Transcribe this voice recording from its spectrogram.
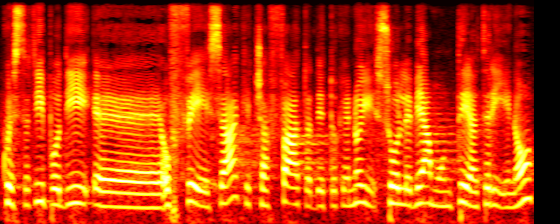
questo tipo di eh, offesa che ci ha fatto, ha detto che noi solleviamo un teatrino,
